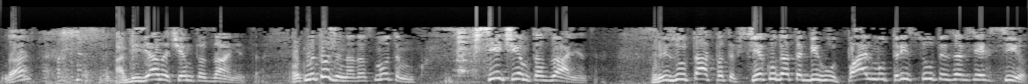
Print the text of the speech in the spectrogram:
да? Обезьяна чем-то занята. Вот мы тоже надо смотрим, все чем-то заняты. Результат. Все куда-то бегут. Пальму трясут изо всех сил.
